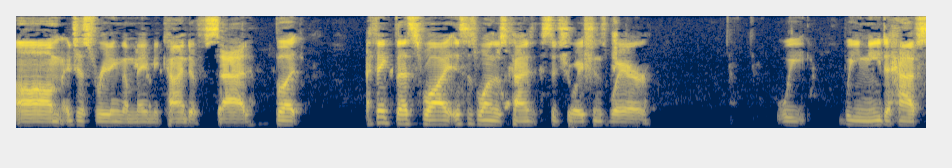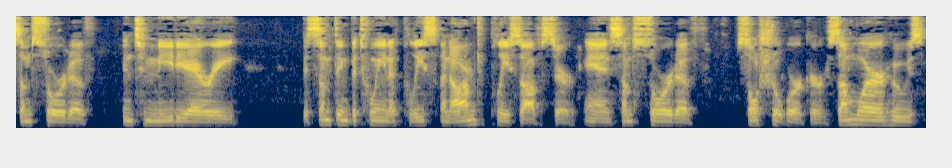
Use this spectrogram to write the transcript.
Um, and just reading them made me kind of sad. But I think that's why this is one of those kind of situations where we we need to have some sort of intermediary, something between a police, an armed police officer, and some sort of social worker, somewhere who's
